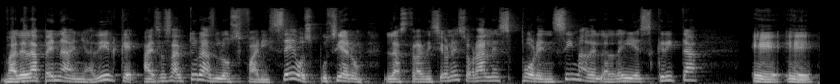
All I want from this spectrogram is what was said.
Vale la pena añadir que a esas alturas los fariseos pusieron las tradiciones orales por encima de la ley escrita eh, eh,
